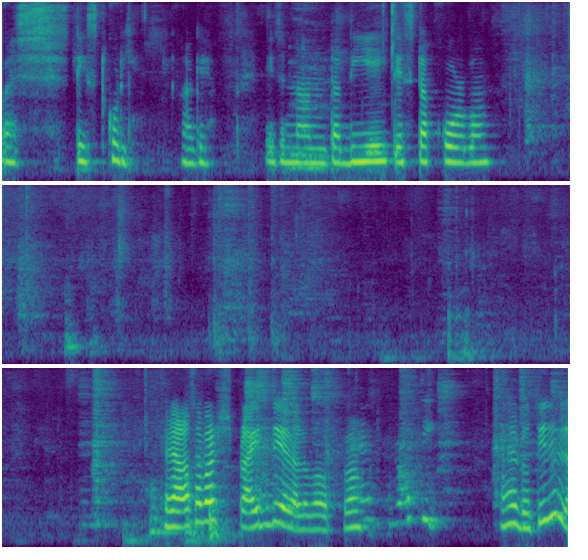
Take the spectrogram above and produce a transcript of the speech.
ব্যাস টেস্ট করি আগে। এই যে নানটা দিয়েই টেস্টটা করব। রাস আবার স্প্রাইট দিয়ে গেল বাবা। হ্যাঁ রতি দিল?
